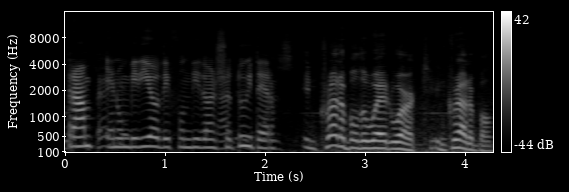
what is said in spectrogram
Trump en un vídeo difundido en su Twitter. Incredible the way it worked. Incredible.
